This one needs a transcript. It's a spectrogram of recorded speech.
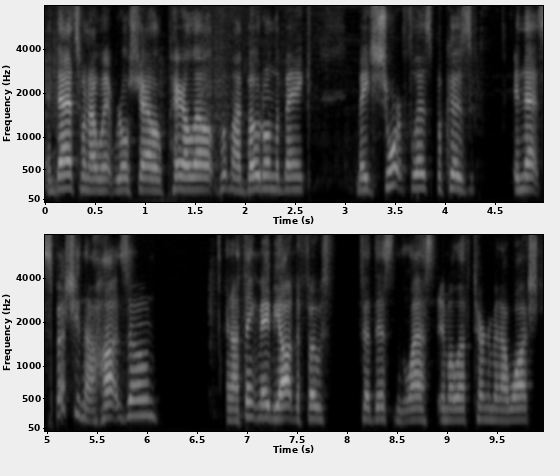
And that's when I went real shallow, parallel, put my boat on the bank, made short flips because in that, especially in that hot zone, and I think maybe Ott Defoe said this in the last MLF tournament I watched,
